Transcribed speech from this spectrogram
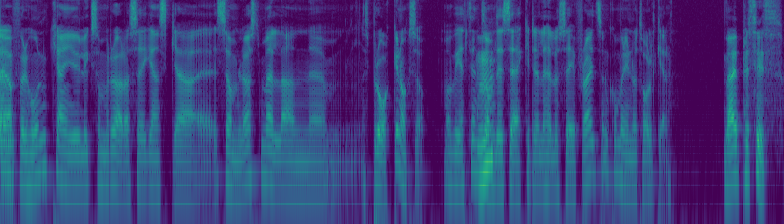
sen- jag för hon kan ju liksom röra sig ganska sömlöst mellan eh, språken också. Man vet inte Mm. om det är säkert eller Hello Safe Ride som kommer in och tolkar. Nej, precis.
